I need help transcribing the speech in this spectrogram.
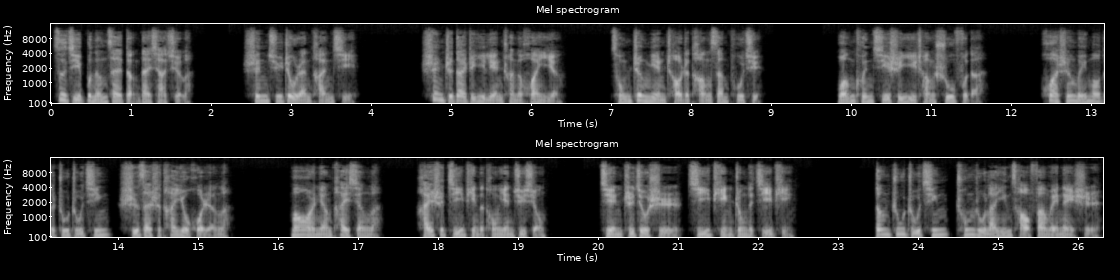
自己不能再等待下去了，身躯骤然弹起，甚至带着一连串的幻影。从正面朝着唐三扑去，王坤其实异常舒服的，化身为猫的朱竹清实在是太诱惑人了，猫耳娘太香了，还是极品的童颜巨熊，简直就是极品中的极品。当朱竹清冲入蓝银草范围内时，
